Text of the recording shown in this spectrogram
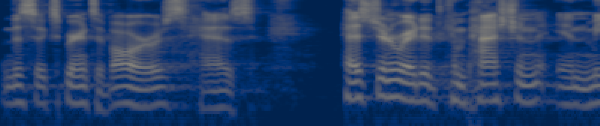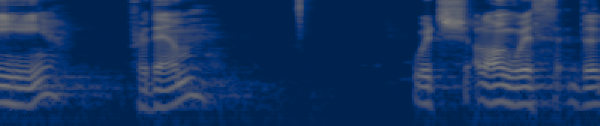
And this experience of ours has, has generated compassion in me for them, which, along with the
